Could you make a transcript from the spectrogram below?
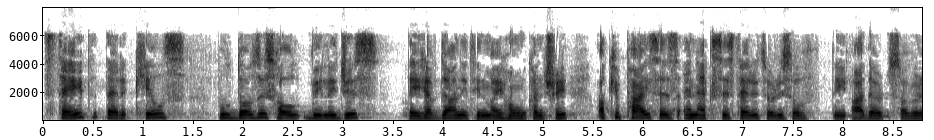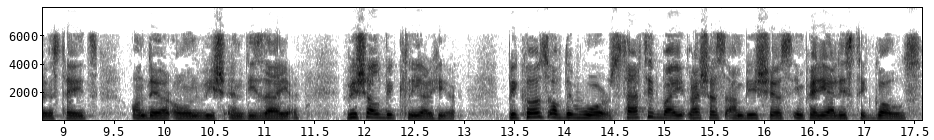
a state that kills, bulldozes whole villages, they have done it in my home country, occupies and annexes territories of the other sovereign states on their own wish and desire. We shall be clear here. Because of the war started by Russia's ambitious imperialistic goals,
